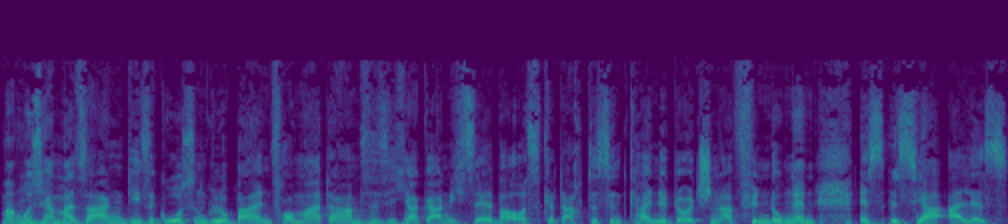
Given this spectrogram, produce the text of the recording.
Man muss ja Mhm. mal sagen, diese großen globalen Formate haben sie sich ja gar nicht selber ausgedacht. Das sind keine deutschen Erfindungen. Es ist ja alles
